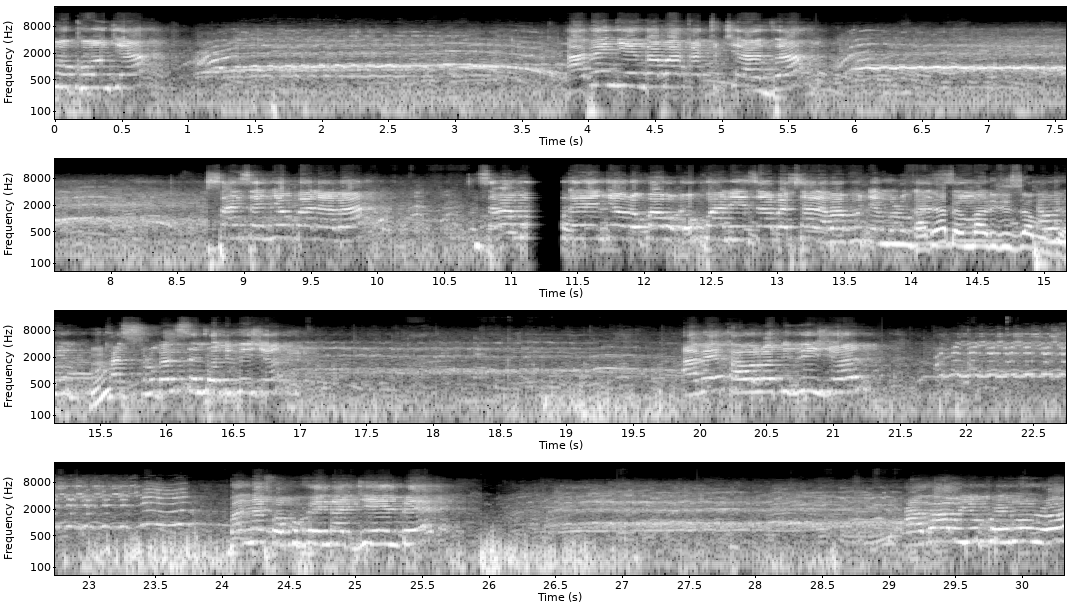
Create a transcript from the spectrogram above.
ab'esimukunja ab'enyenga bakatukyaza tusanyusa nnyo balaba nsaba mu ngeri enjawulo okwa- okwaniriza abakyala bavudde mu Kati abe mumaliriza mutya? Lugazi- Kasi- lugazi central division ab'ekawolo division bannaffe okuva enajjembe ababuyukweruro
